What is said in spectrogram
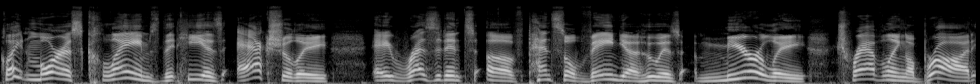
Clayton Morris claims that he is actually a resident of Pennsylvania who is merely traveling abroad,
